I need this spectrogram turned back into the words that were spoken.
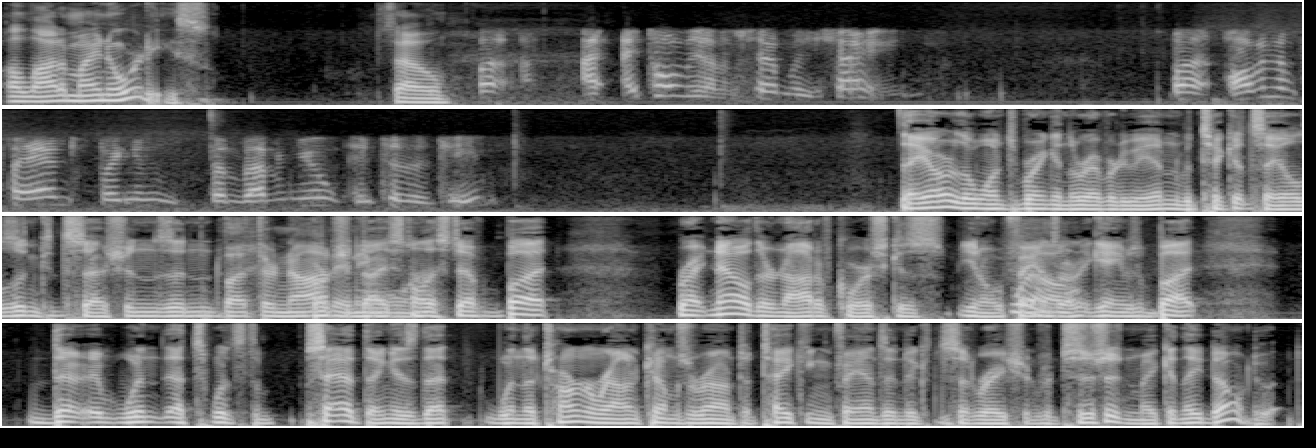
a lot of minorities. So, But I, I totally understand what you're saying. But aren't the fans bringing the revenue into the team? They are the ones bringing the revenue in with ticket sales and concessions and But they're not merchandise and all anymore. that stuff. But right now they're not, of course, because you know fans Well- aren't at games. But there- when that's what's the sad thing is that when the turnaround comes around to taking fans into consideration for decision making, they don't do it.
